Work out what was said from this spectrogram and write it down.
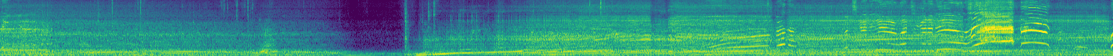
See ya. Oh, brother, what you gonna do? What you gonna do? Ah! Woo!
